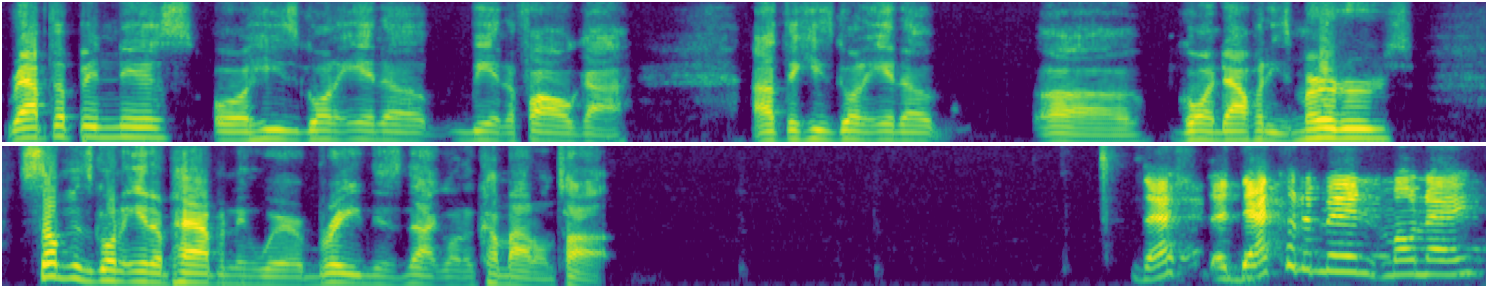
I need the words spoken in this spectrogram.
wrapped up in this, or he's going to end up being a fall guy. I think he's going to end up uh, going down for these murders. Something's going to end up happening where Braden is not going to come out on top. That that could have been Monet.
